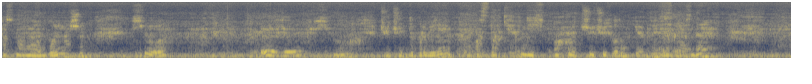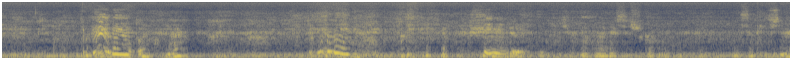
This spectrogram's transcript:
Основная боль наша. Все. Все. Чуть-чуть допроверяем. Поставки здесь. Ага, чуть-чуть вот он пятый как раз, да? Вот он, да? Ага, здесь шикарно. Здесь отлично.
